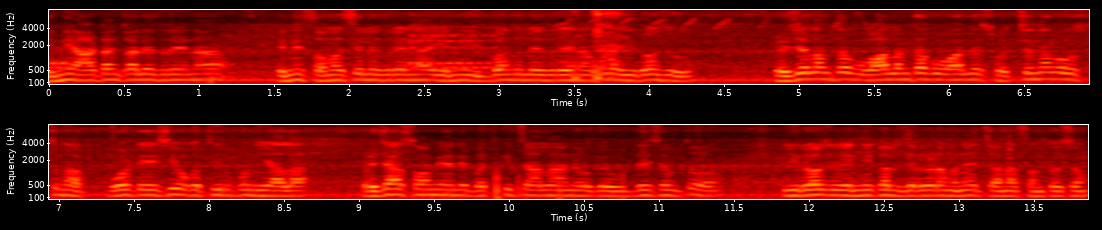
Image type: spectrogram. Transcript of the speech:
ఎన్ని ఆటంకాలు ఎదురైనా ఎన్ని సమస్యలు ఎదురైనా ఎన్ని ఇబ్బందులు ఎదురైనా కూడా ఈరోజు ప్రజలంతా వాళ్ళంతా వాళ్ళే స్వచ్ఛందంగా వస్తున్నారు. ఓటేసి ఒక తీర్పునియాలా ప్రజాస్వామ్యాన్ని బతికించాలా అనే ఒక ఉద్దేశంతో ఈరోజు ఎన్నికలు జరగడం అనేది చాలా సంతోషం.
